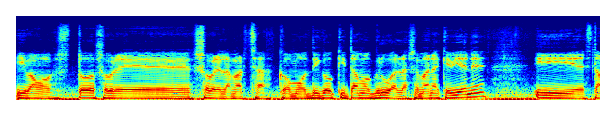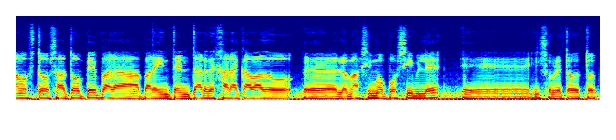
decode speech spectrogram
y vamos, todo sobre, sobre la marcha. Como digo, quitamos grúa la semana que viene y estamos todos a tope para, para intentar dejar acabado eh, lo máximo posible eh, y sobre todo, to-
